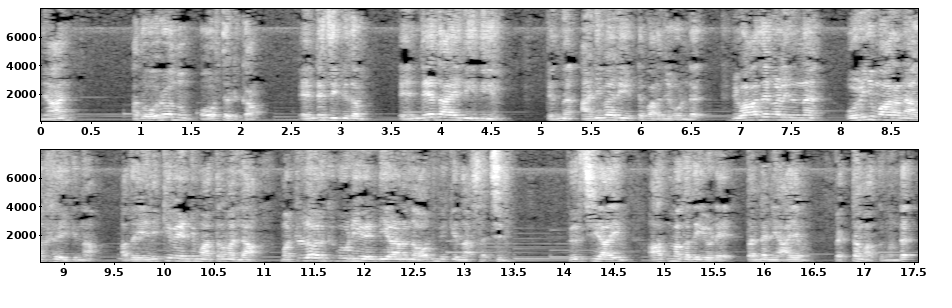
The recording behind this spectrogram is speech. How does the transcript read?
ഞാൻ അത് ഓരോന്നും ഓർത്തെടുക്കാം. എന്റെ ജീവിതം എന്റേതായ രീതിയിൽ എന്ന് അടിവരയിട്ട് പറഞ്ഞുകൊണ്ട് വിവാദങ്ങളിൽ നിന്ന് ഒഴിഞ്ഞു മാറാൻ ആഗ്രഹിക്കുന്ന അത് എനിക്ക് വേണ്ടി മാത്രമല്ല മറ്റുള്ളവർക്ക് കൂടി വേണ്ടിയാണെന്ന് ഓർമ്മിക്കുന്ന സച്ചിൻ തീർച്ചയായും ആത്മകഥയുടെ തന്റെ ന്യായം വ്യക്തമാക്കുന്നുണ്ട്.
